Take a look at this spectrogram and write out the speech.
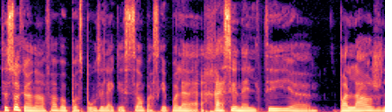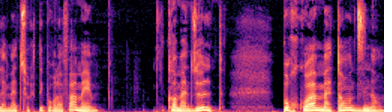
C'est sûr qu'un enfant ne va pas se poser la question parce qu'il n'y a pas la rationalité, euh, pas l'âge, la maturité pour le faire, mais comme adulte, pourquoi m'a-t-on dit non?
